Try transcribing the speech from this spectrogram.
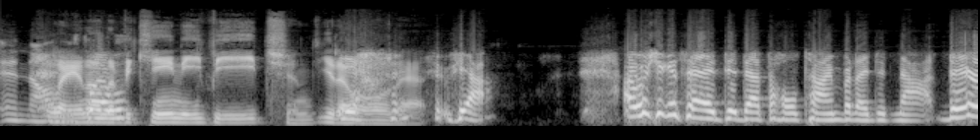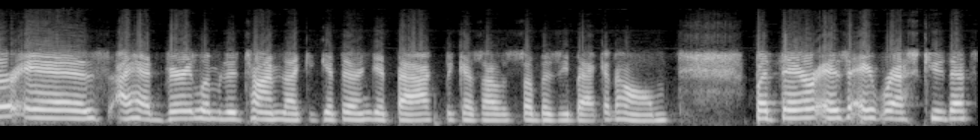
and all laying on a bikini beach and you know yeah, all that. yeah. I wish I could say I did that the whole time, but I did not. There is, I had very limited time that I could get there and get back because I was so busy back at home. But there is a rescue that's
